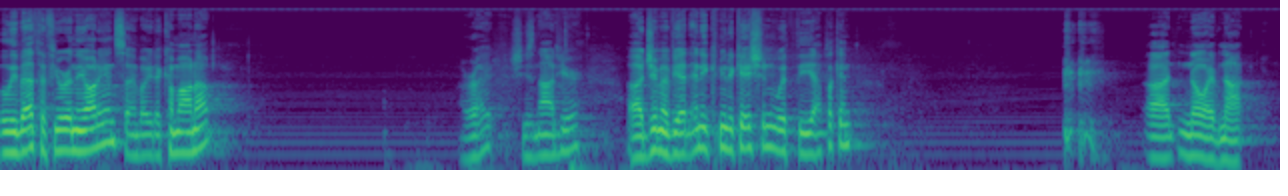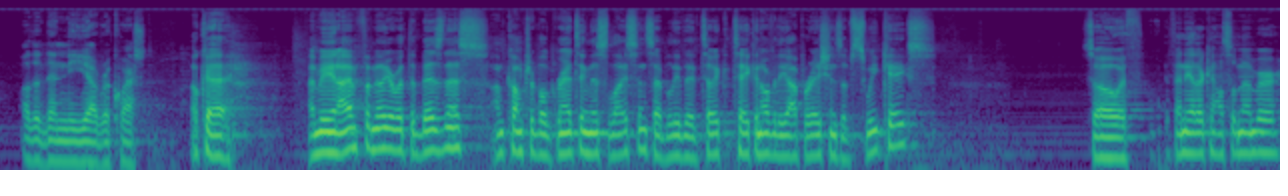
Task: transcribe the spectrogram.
Lilybeth, if you were in the audience, I invite you to come on up. All right, she's not here. Uh, Jim, have you had any communication with the applicant? Uh, No, I have not, other than the uh, request. Okay. I mean, I am familiar with the business. I'm comfortable granting this license. I believe they've took- taken over the operations of Sweet Cakes. So if, if any other council member,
